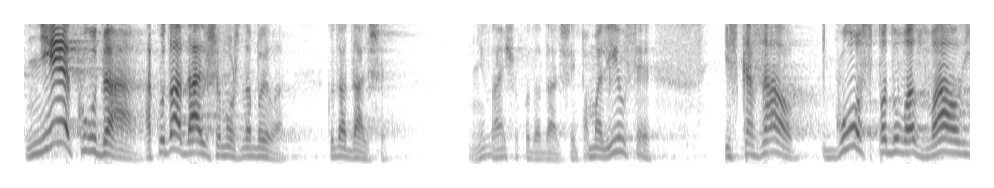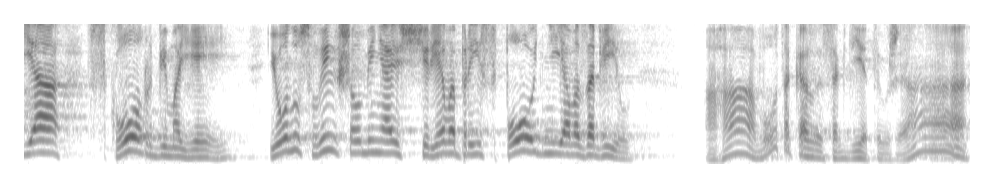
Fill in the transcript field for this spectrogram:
некуда. А куда дальше можно было? Куда дальше? Не знаю еще, куда дальше. И помолился, и сказал, Господу возвал я в скорби моей, и Он услышал меня из чрева преисподней я возобил. Ага, вот оказывается, где ты уже. А,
